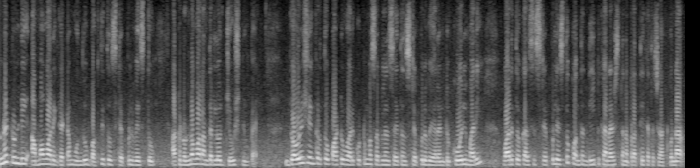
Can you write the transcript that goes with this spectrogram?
ఉన్నట్టుండి అమ్మవారి ఘటం ముందు భక్తితో స్టెప్పులు వేస్తూ అక్కడ ఉన్న వారందరిలో జోష్ నింపారు. గౌరీశంకర్తో పాటు వారి కుటుంబ సభ్యులను సైతం స్టెప్పులు వేయాలంటూ కోరి మరీ వారితో కలిసి స్టెప్పులు వేస్తూ కొంత దీపికా నరేష్ తన ప్రత్యేకత చాటుకున్నారు.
